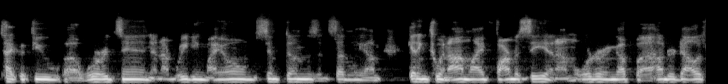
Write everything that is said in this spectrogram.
type a few uh, words in and I'm reading my own symptoms and suddenly I'm getting to an online pharmacy and I'm ordering up a hundred dollars.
